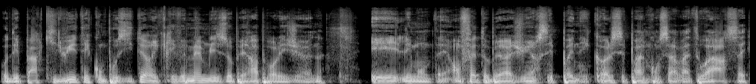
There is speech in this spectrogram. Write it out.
au départ, qui lui était compositeur, écrivait même les opéras pour les jeunes et les montait. En fait, Opéra Junior, c'est pas une école, c'est pas un conservatoire. C'est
